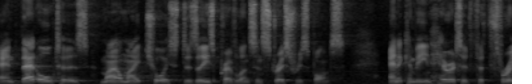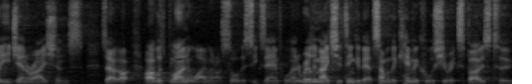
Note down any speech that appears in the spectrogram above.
and that alters male mate choice, disease prevalence, and stress response. And it can be inherited for three generations. So I, I, was blown away when I saw this example, and it really makes you think about some of the chemicals you're exposed to.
